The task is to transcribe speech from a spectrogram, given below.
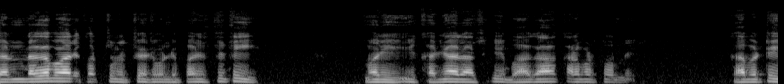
దండగా మారి ఖర్చులు వచ్చేటువంటి పరిస్థితి మరి ఈ కన్యా రాశికి బాగా కనబడుతుంది. కాబట్టి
